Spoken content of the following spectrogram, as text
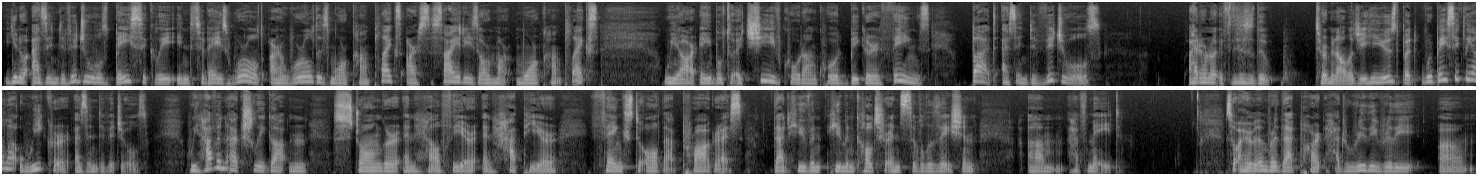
you know, as individuals, basically in today's world, our world is more complex, our societies are more, more complex. We are able to achieve quote unquote bigger things. But as individuals, I don't know if this is the terminology he used, but we're basically a lot weaker as individuals. We haven't actually gotten stronger and healthier and happier thanks to all that progress that human, human culture and civilization um, have made. So I remember that part had really, really, um,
